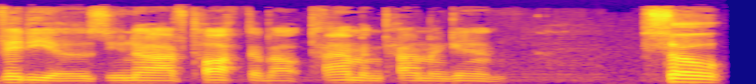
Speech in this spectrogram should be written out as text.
videos. You know, I've talked about time and time again. So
